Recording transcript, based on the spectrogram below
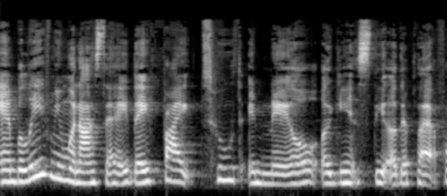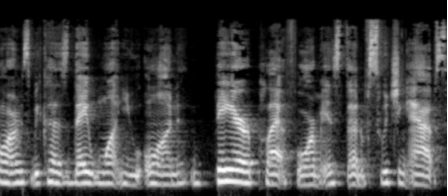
And believe me when I say they fight tooth and nail against the other platforms because they want you on their platform instead of switching apps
